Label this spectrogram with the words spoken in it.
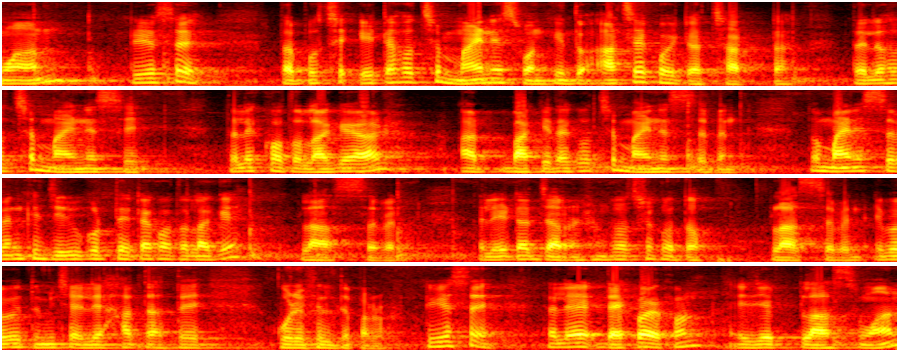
ওয়ান ঠিক আছে? তারপর হচ্ছে এটা হচ্ছে মাইনাস ওয়ান কিন্তু আছে কয়টা? চারটা। তাহলে হচ্ছে মাইনাস এইট তাহলে কত লাগে আর? আর বাকি থাকে হচ্ছে মাইনাস সেভেন তো মাইনাস সেভেনকে জিরো করতে এটা কত লাগে? প্লাস সেভেন তাহলে এটার জারণ সংখ্যা হচ্ছে কত? প্লাস সেভেন এভাবে তুমি চাইলে হাতে হাতে করে ফেলতে পারো, ঠিক আছে? তাহলে দেখো এখন, এই যে প্লাস ওয়ান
